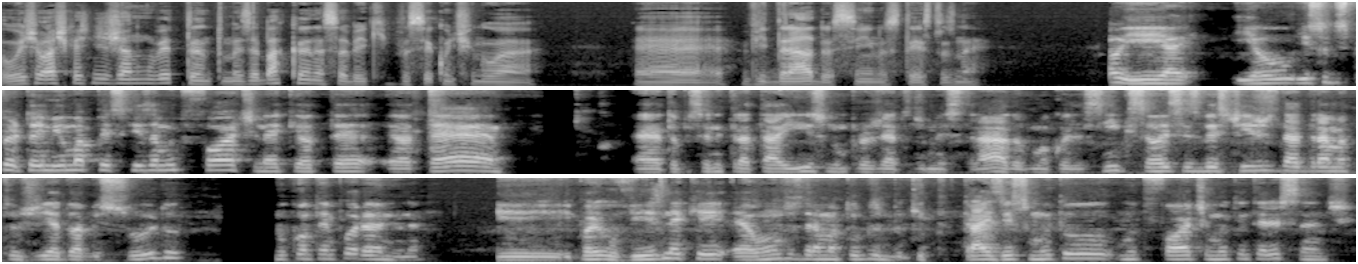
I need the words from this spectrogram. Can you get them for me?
Hoje eu acho que a gente já não vê tanto, mas é bacana saber que você continua é, vidrado assim nos textos, né? E, e eu, isso despertou em mim uma pesquisa muito forte, né? Que eu até, eu até estou é, pensando em tratar isso num projeto de mestrado, alguma coisa assim, que são esses vestígios da dramaturgia do absurdo no contemporâneo, né? E, e o Wisnik é um dos dramaturgos que traz isso muito, muito forte, muito interessante.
